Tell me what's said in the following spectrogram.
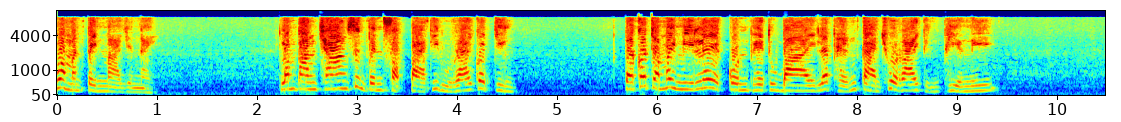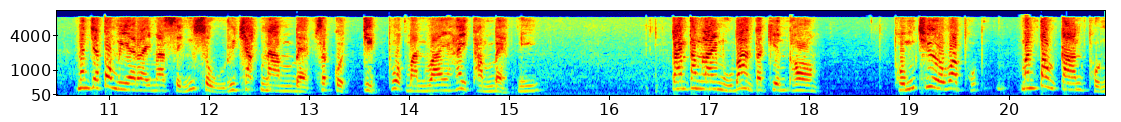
ว่ามันเป็นมาอย่างไงลำพังช้างซึ่งเป็นสัตว์ป่าที่ดุร้ายก็จริง แต่ก็จะไม่มีเลขกลเพทุบายและแผนการชั่วร้ายถึงเพียงนี้ มันจะต้องมีอะไรมาสิงสู่หรือชักนำแบบสะกดจิตพวกมันไว้ให้ทำแบบนี้ การทำลายหมู่บ้านตะเคียนทอง ผมเชื่อว่าผมมันต้องการผล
